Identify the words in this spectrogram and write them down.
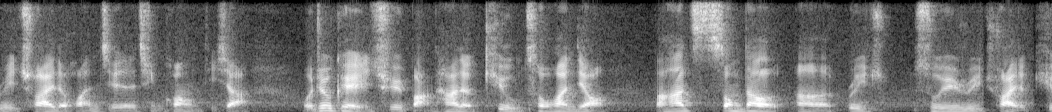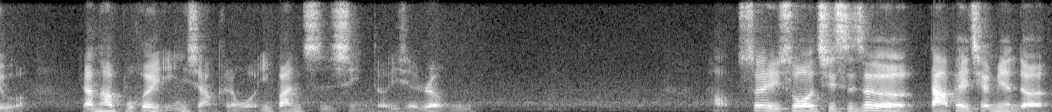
retry 的环节的情况底下，我就可以去把它的 queue 抽换掉，把它送到呃 re 属于 retry 的 queue，让它不会影响可能我一般执行的一些任务。好，所以说其实这个搭配前面的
